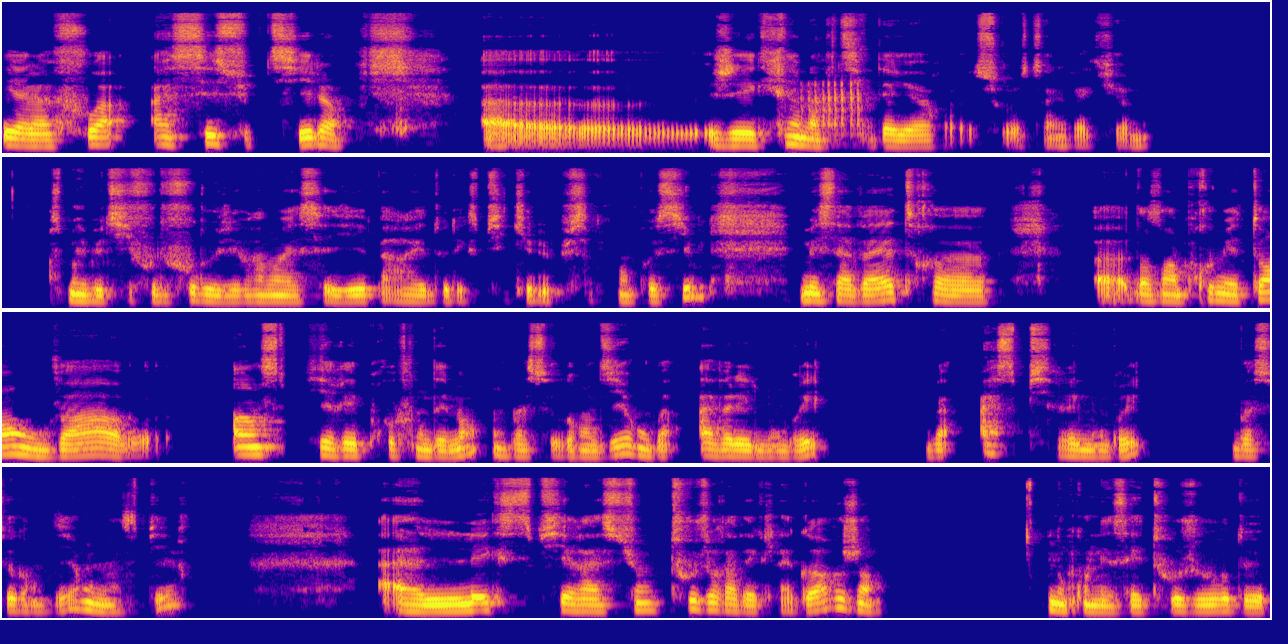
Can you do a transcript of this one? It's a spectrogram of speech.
et à la fois assez subtile. Euh, j'ai écrit un article d'ailleurs sur le stand vacuum c'est My Beautiful Food où j'ai vraiment essayé, pareil, de l'expliquer le plus simplement possible. Mais ça va être, euh, dans un premier temps, on va inspirer profondément, on va se grandir, on va avaler le nombril, on va aspirer le nombril, on va se grandir, on inspire. À l'expiration, toujours avec la gorge. Donc on essaie toujours de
